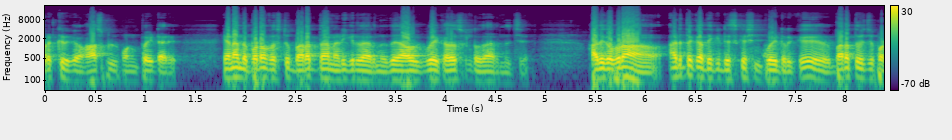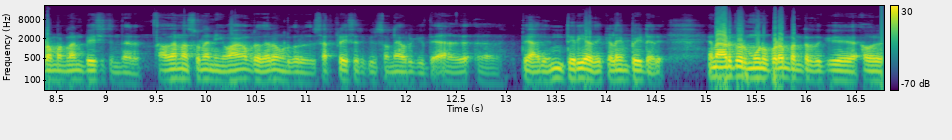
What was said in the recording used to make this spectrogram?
ஒர்க் இருக்கு. ஹாஸ்பிட்டல் கொண்டு போயிட்டாரு. ஏன்னா அந்த படம் ஃபஸ்ட்டு பரத் தான் நடிக்கிறதா இருந்தது. அவருக்கு போய் கதை சொல்கிறதா இருந்துச்சு. அதுக்கப்புறம் அடுத்த கதைக்கு டிஸ்கஷன் போயிட்டு இருக்கு. பரத் வச்சு படம் பண்ணலான்னு பேசிட்டு இருந்தார். அதான் நான் சொன்னேன் நீங்கள் வாங்க பிரதர் உங்களுக்கு ஒரு சர்ப்ரைஸ் இருக்குன்னு சொன்னேன். அவருக்கு அது இன்னும் தெரியாது. கிளம்பி போயிட்டார். ஏன்னா அடுத்து ஒரு மூணு படம் பண்ணுறதுக்கு அவர்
